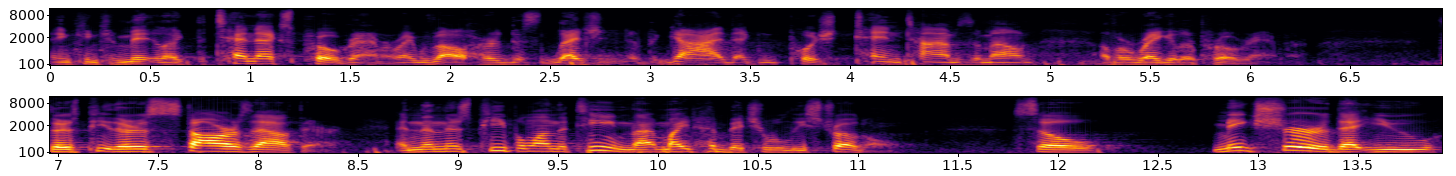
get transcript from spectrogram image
and can commit, like the 10x programmer, right? We've all heard this legend of the guy that can push 10 times the amount of a regular programmer. There's, there's stars out there. And then there's people on the team that might habitually struggle. So make sure that you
